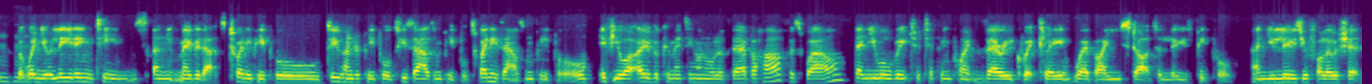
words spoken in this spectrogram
Mm-hmm. But when you're leading teams and maybe that's 20 people, 200 people, 2,000 people, 20,000 people, if you are overcommitting on all of their behalf as well, then you will reach a tipping point very quickly whereby you start to lose people and you lose your followership.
